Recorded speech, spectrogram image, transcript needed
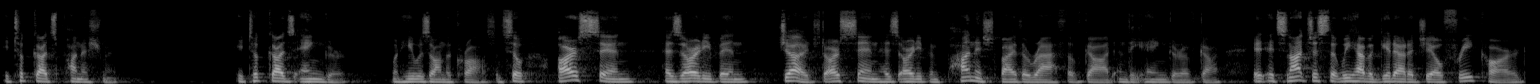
he took God's punishment, he took God's anger when he was on the cross. And so our sin has already been judged. Our sin has already been punished by the wrath of God and the anger of God. It, it's not just that we have a get out of jail free card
